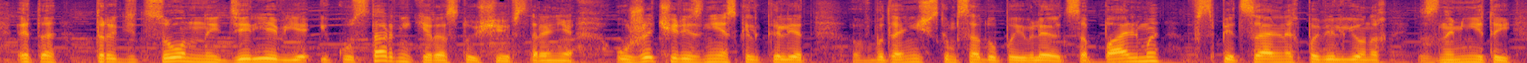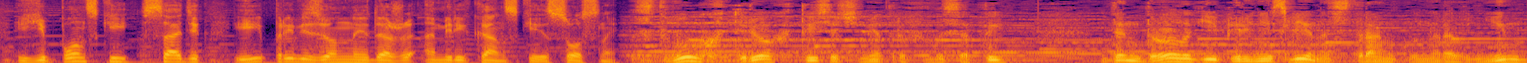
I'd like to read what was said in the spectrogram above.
– это традиционные деревья и кустарники, растущие в стране, уже через несколько лет в ботаническом саду появляются пальмы в специальных павильонах, знаменитый японский садик и привезенные даже американские сосны. С двух-трех тысяч метров высоты дендрологи перенесли иностранку на равнину,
